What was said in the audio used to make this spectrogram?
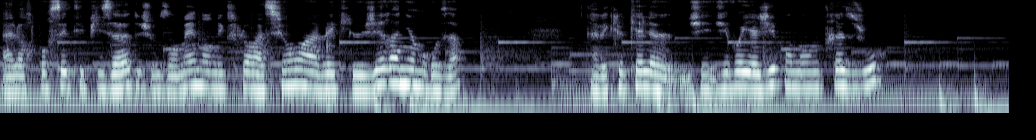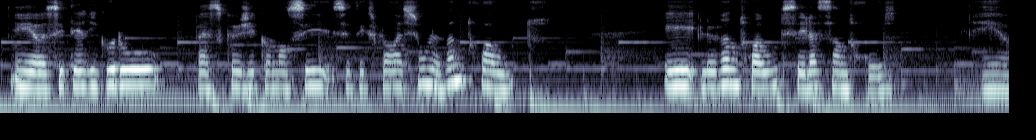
Alors pour cet épisode, je vous emmène en exploration avec le géranium rosa, avec lequel euh, j'ai voyagé pendant 13 jours. Et euh, c'était rigolo parce que j'ai commencé cette exploration le 23 août. Et le 23 août, c'est la Sainte Rose. Et euh,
